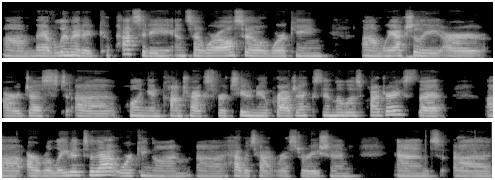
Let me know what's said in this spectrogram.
Um, they have limited capacity, and so we're also working. Um, we actually are are just uh, pulling in contracts for two new projects in the Los Padres that uh, are related to that, working on uh, habitat restoration, and uh,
